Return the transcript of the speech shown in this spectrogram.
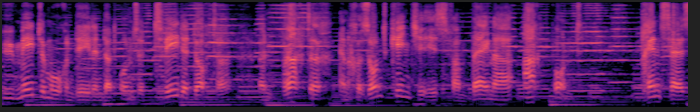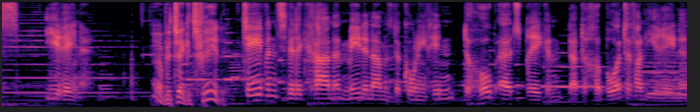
u mee te mogen delen dat onze tweede dochter een prachtig en gezond kindje is van bijna 8 pond. Prinses Irene. Twee keer tevreden. Tevens wil ik gaarne mede namens de koningin de hoop uitspreken dat de geboorte van Irene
